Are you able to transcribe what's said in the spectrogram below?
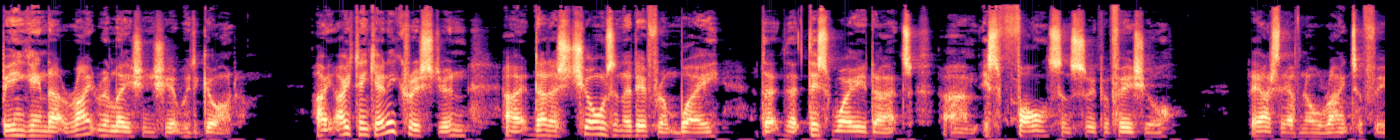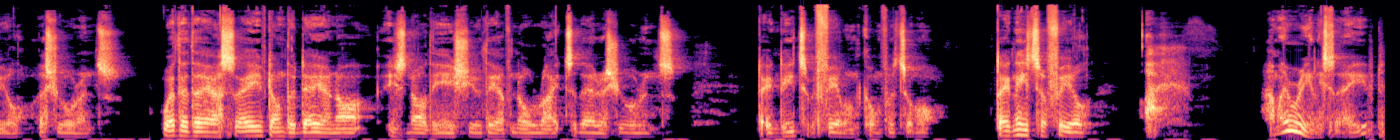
being in that right relationship with God. I, I think any Christian uh, that has chosen a different way, that, that this way that um, is false and superficial, they actually have no right to feel assurance. Whether they are saved on the day or not is not the issue. They have no right to their assurance. They need to feel uncomfortable. They need to feel, ah, Am I really saved?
